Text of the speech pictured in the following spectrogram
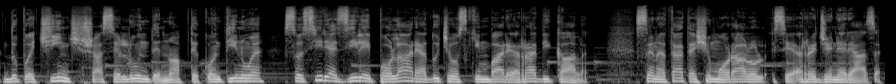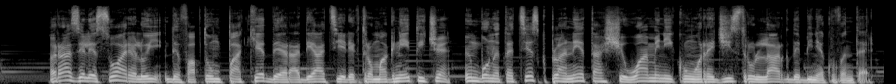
După 5-6 luni de noapte continuă, sosirea zilei polare aduce o schimbare radicală. Sănătatea și moralul se regenerează. Razele soarelui, de fapt un pachet de radiații electromagnetice, îmbunătățesc planeta și oamenii cu un registru larg de binecuvântări.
